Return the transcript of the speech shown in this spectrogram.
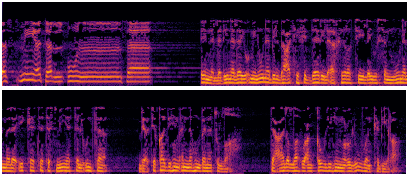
تسمية الأنثى. إن الذين لا يؤمنون بالبعث في الدار الآخرة ليسمون الملائكة تسمية الأنثى باعتقادهم أنهم بنات الله. تعالى الله عن قولهم علوا كبيرا.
